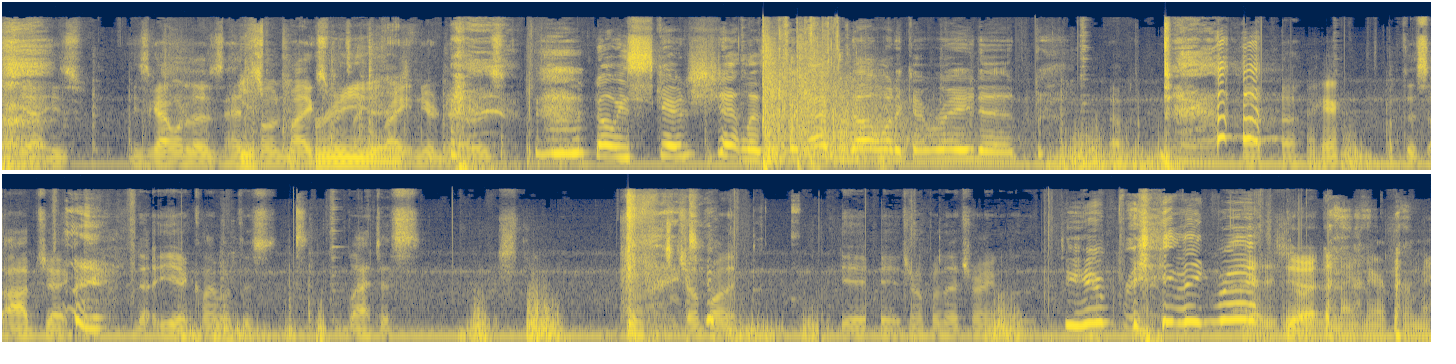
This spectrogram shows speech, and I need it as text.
yeah, he's he's got one of those He's headphone mics where it's like right in your nose. no, he's scared shitless. He's like, I do not want to get raided. Right here. Up this object. No, yeah, climb up this lattice. Just- Jump on it. Yeah, yeah, jump on that triangle. Do you hear breathing, bro? Yeah, this is Yeah. a nightmare for me.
